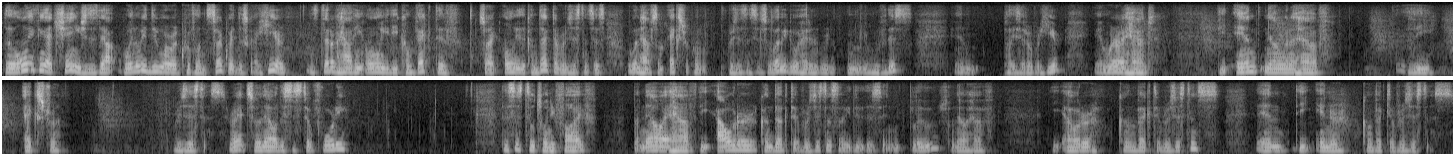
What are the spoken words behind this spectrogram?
the only thing that changed is that when we do our equivalent circuit, this guy here, instead of having only the convective, sorry, only the conductive resistances, we're going to have some extra resistances. So let me go ahead and re remove this and place it over here. And where I had the end, now I'm going to have the extra resistance, right? So now this is still 40, this is still 25, but now I have the outer conductive resistance. Let me do this in blue. So now I have the outer convective resistance and the inner convective resistance.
